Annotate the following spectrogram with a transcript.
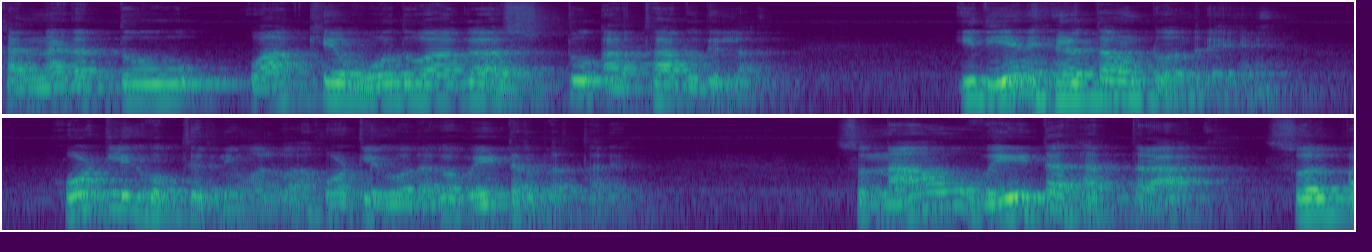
ಕನ್ನಡದ್ದು ವಾಕ್ಯ ಓದುವಾಗ ಅಷ್ಟು ಅರ್ಥ ಆಗುವುದಿಲ್ಲ ಇದೇನು ಹೇಳ್ತಾ ಉಂಟು ಅಂದರೆ, ಹೋಟ್ಲಿಗೆ ಹೋಗ್ತೀರಿ ನೀವು ಅಲ್ವಾ ಹೋಟ್ಲಿಗೆ ಹೋದಾಗ ವೇಟರ್ ಬರ್ತಾರೆ. ಸೊ ನಾವು ವೇಟರ್ ಹತ್ರ ಸ್ವಲ್ಪ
